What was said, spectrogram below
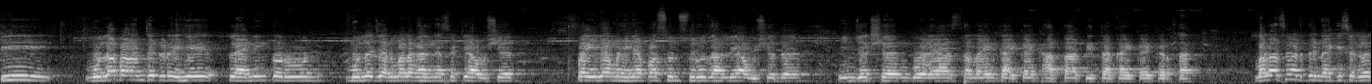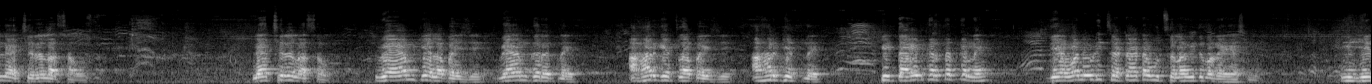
की मुलाबाळांच्याकडे हे प्लॅनिंग करून मुलं जन्माला घालण्यासाठी औषध पहिल्या महिन्यापासून सुरू झाली औषधं इंजेक्शन गोळ्या सलाईन काय काय खाता पिता काय काय करता मला असं वाटतं ना की सगळं नॅचरल असावं. नॅचरल असावं. व्यायाम केला पाहिजे व्यायाम करत नाहीत आहार घेतला पाहिजे आहार घेत नाहीत. ही डाएट करतात का नाही? देवाने एवढी चटाटा उचलावीत बघा यासनी मी हे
